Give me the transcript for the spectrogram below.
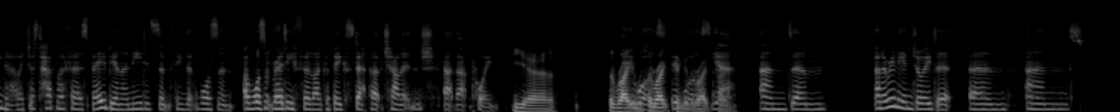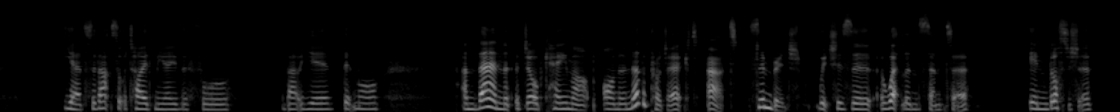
you know, I just had my first baby and I needed something that wasn't, I wasn't ready for like a big step up challenge at that point. Yeah. The right, it was, was the right thing at was, the right yeah. time. And, um, and I really enjoyed it. Um, and yeah, so that sort of tide me over for about a year, a bit more. And then a job came up on another project at Slimbridge, which is a, a wetlands centre in Gloucestershire.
